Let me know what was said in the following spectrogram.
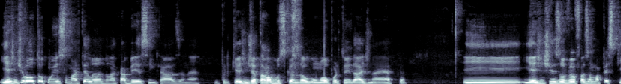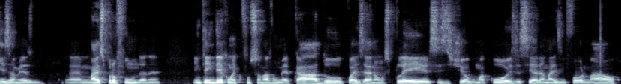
E a gente voltou com isso martelando na cabeça em casa, né? Porque a gente já estava buscando alguma oportunidade na época e, e a gente resolveu fazer uma pesquisa mesmo, é, mais profunda, né? Entender como é que funcionava o mercado, quais eram os players, se existia alguma coisa, se era mais informal.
